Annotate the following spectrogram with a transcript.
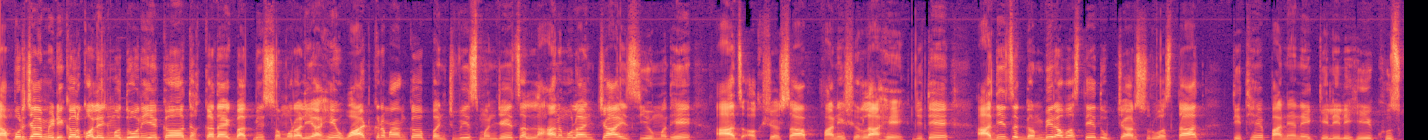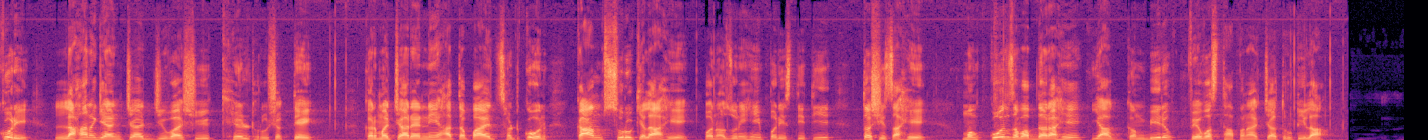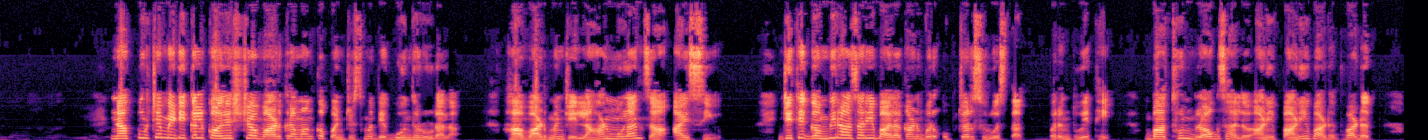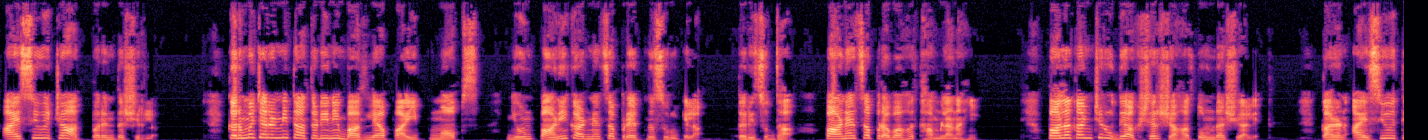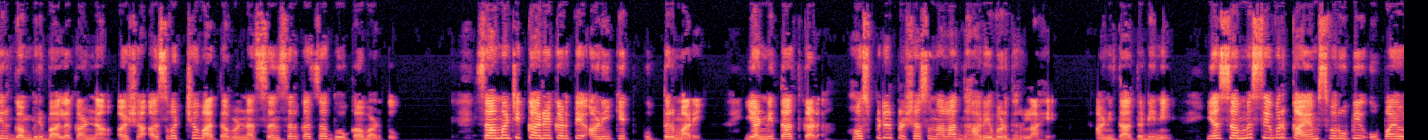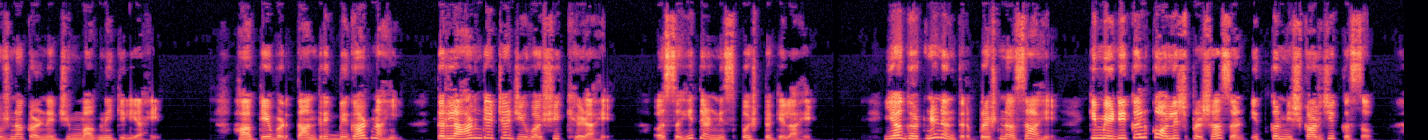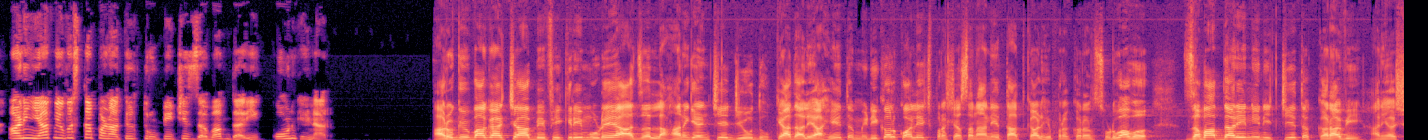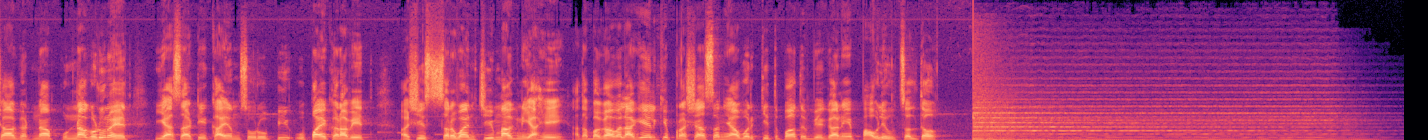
नागपूरच्या मेडिकल कॉलेजमधून एक धक्कादायक बातमी समोर आली आहे. वार्ड क्रमांक पंचवीस म्हणजेच लहान मुलांच्या आय सी यूमध्ये आज अक्षरशः पाणी शिरलं आहे. जिथे आधीच गंभीर अवस्थेत उपचार सुरू असतात तिथे पाण्याने केलेली ही खुसखोरी लहानग्यांच्या जीवाशी खेळ ठरू शकते. कर्मचाऱ्यांनी हातापाय झटकून काम सुरू केलं आहे पण अजूनही परिस्थिती तशीच आहे. मग कोण जबाबदार आहे या गंभीर व्यवस्थापनाच्या त्रुटीला? नागपूरच्या मेडिकल कॉलेजच्या वार्ड क्रमांक पंचवीसमध्ये गोंधळ उडाला. हा वार्ड म्हणजे लहान मुलांचा आयसीयू जिथे गंभीर आजारी बालकांवर उपचार सुरू असतात. परंतु येथे बाथरूम ब्लॉक झालं आणि पाणी वाढत वाढत आयसीयूच्या आतपर्यंत शिरलं. कर्मचाऱ्यांनी तातडीने बादल्या पाईप मॉप्स घेऊन पाणी काढण्याचा प्रयत्न सुरू केला. तरी सुद्धा पाण्याचा प्रवाह थांबला नाही. पालकांचे हृदय अक्षरशः तोंडाशी आले. कारण आयसीयू येथील गंभीर बालकांना अशा अस्वच्छ वातावरणात संसर्गाचा धोका वाढतो. सामाजिक कार्यकर्ते अनिकेत कुत्तरमारे यांनी तात्काळ हॉस्पिटल प्रशासनाला धारेवर धरला आहे आणि तातडीने या समस्येवर कायमस्वरूपी उपाययोजना करण्याची मागणी केली आहे. हा केवळ तांत्रिक बिघाड नाही तर लहानग्याच्या जीवाशी खेळ आहे असंही त्यांनी स्पष्ट केलं आहे. या घटनेनंतर प्रश्न असा आहे की मेडिकल कॉलेज प्रशासन इतकं निष्काळजी कसं? आणि या व्यवस्थापनातील त्रुटीची जबाबदारी कोण घेणार? आरोग्य विभागाच्या बेफिकिरीमुळे आज लहानग्यांचे जीव धोक्यात आले आहेत. मेडिकल कॉलेज प्रशासनाने तात्काळ हे प्रकरण सोडवावं जबाबदारीने निश्चित करावी आणि अशा घटना पुन्हा घडू नयेत यासाठी कायमस्वरूपी उपाय करावेत अशी सर्वांची मागणी आहे. आता बघावं लागेल की प्रशासन यावर कितपत वेगाने पावले उचलतं.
